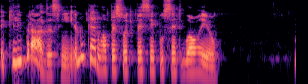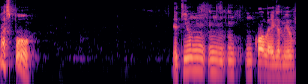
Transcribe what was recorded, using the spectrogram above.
equilibrada, assim. Eu não quero uma pessoa que pense 100% igual a eu. Mas, pô, eu tinha um, um, um, um colega meu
